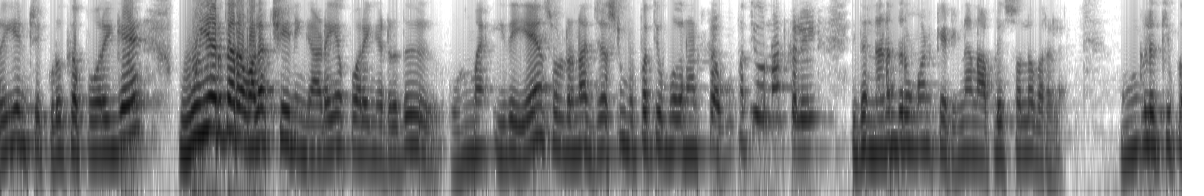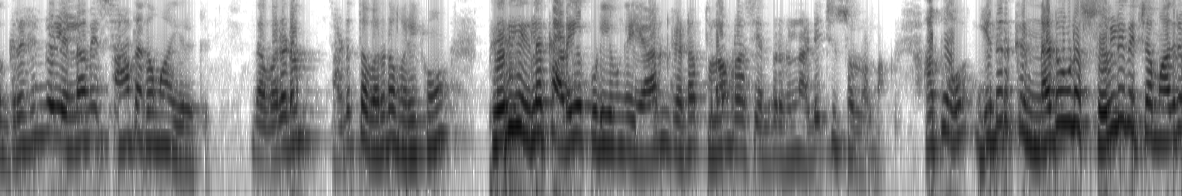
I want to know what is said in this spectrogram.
ரீஎன்ட்ரி கொடுக்க போறீங்க. உயர்தர வளர்ச்சியை நீங்க அடைய போறீங்கன்றது உண்மை. இது ஏன் சொல்றேன்னா ஜஸ்ட் முப்பத்தி ஒன்பது நாட்கள் முப்பத்தி ஒரு நாட்களில் இது நடந்துருமான்னு கேட்டீங்கன்னா நான் அப்படி சொல்ல வரல. உங்களுக்கு இப்ப கிரகங்கள் எல்லாமே சாதகமா இருக்கு. இந்த வருடம் அடுத்த வருடம் வரைக்கும் பெரிய இலக்கு அடையக்கூடியவங்க யாருன்னு கேட்டா துலாம் ராசி என்பர்கள் அடிச்சு சொல்லலாம். அப்போ இதற்கு நடுவுல சொல்லி வச்ச மாதிரி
